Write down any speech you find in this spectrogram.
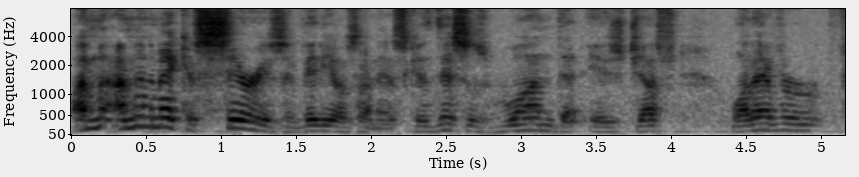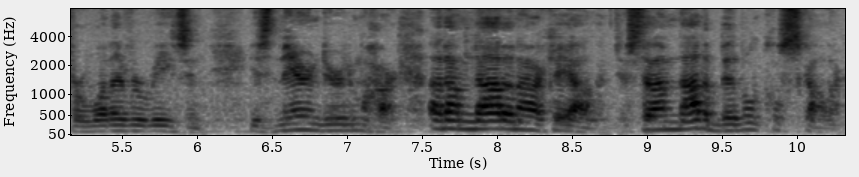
I'm, I'm going to make a series of videos on this because this is one that is just whatever, for whatever reason, is near and dear to my heart. And I'm not an archaeologist, and I'm not a biblical scholar.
